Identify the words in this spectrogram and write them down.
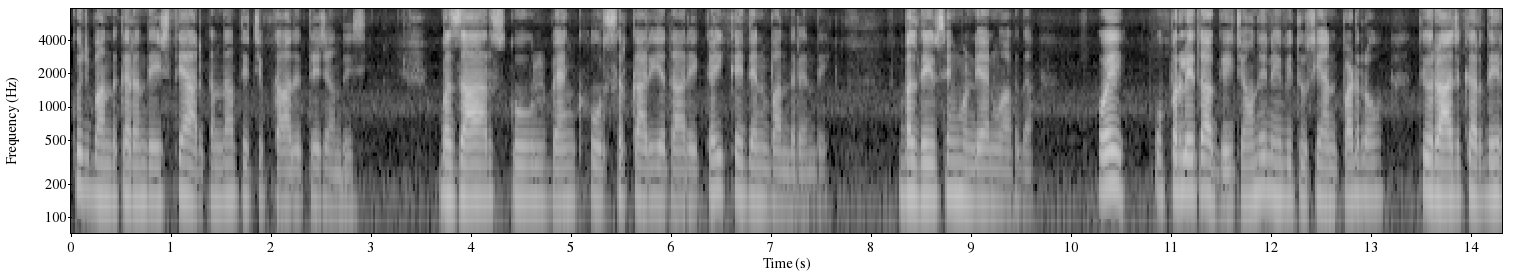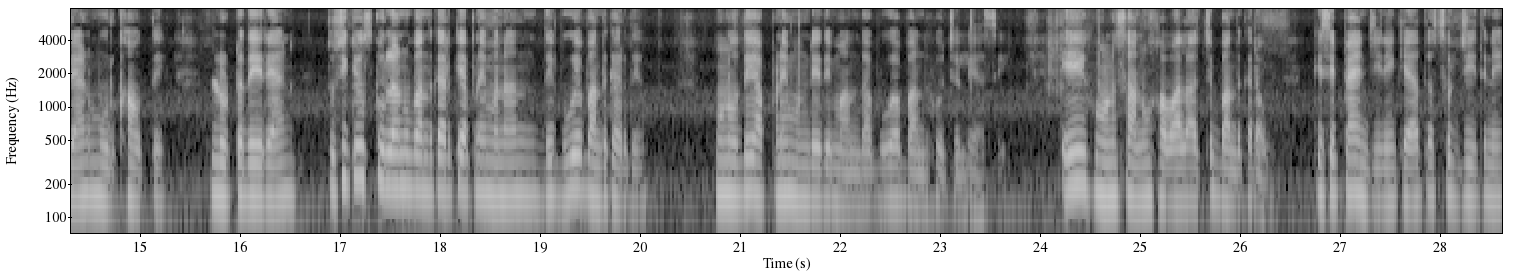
ਕੁਝ ਬੰਦ ਕਰਨ ਦੇ ਇਸ਼ਤਿਹਾਰ ਕੰਧਾਂ ਤੇ ਚਿਪਕਾ ਦਿੱਤੇ ਜਾਂਦੇ ਸੀ। ਬਾਜ਼ਾਰ, ਸਕੂਲ, ਬੈਂਕ, ਹੋਰ ਸਰਕਾਰੀ ਅਦਾਰੇ ਕਈ ਕਈ ਦਿਨ ਬੰਦ ਰਹਿੰਦੇ। ਬਲਦੇਵ ਸਿੰਘ ਮੁੰਡਿਆਂ ਨੂੰ ਆਖਦਾ, ਓਏ, ਉੱਪਰਲੇ ਤਾਂ ਅੱਗੇ ਹੀ ਚਾਹੁੰਦੇ ਨੇ ਵੀ ਤੁਸੀਂ ਅਨਪੜ੍ਹ ਰਹੋ ਤੇ ਉਹ ਰਾਜ ਕਰਦੇ ਰਹਿਣ ਮੂਰਖਾਂ ਉੱਤੇ। ਲੁੱਟਦੇ ਰਹਿਣ ਤੁਸੀਂ ਕਿਉਂ ਸਕੂਲਾਂ ਨੂੰ ਬੰਦ ਕਰਕੇ ਆਪਣੇ ਮਨਾਂ ਦੇ ਬੂਹੇ ਬੰਦ ਕਰਦੇ ਹੋ? ਹੁਣ ਉਹਦੇ ਆਪਣੇ ਮੁੰਡੇ ਦੇ ਮਨ ਦਾ ਬੂਹਾ ਬੰਦ ਹੋ ਚੱਲਿਆ ਸੀ। ਇਹ ਹੁਣ ਸਾਨੂੰ ਹਵਾਲਾ 'ਚ ਬੰਦ ਕਰਾਓ ਕਿਸੇ ਭੈਣ ਜੀ ਨੇ ਕਿਹਾ ਤਾਂ ਸੁਰਜੀਤ ਨੇ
